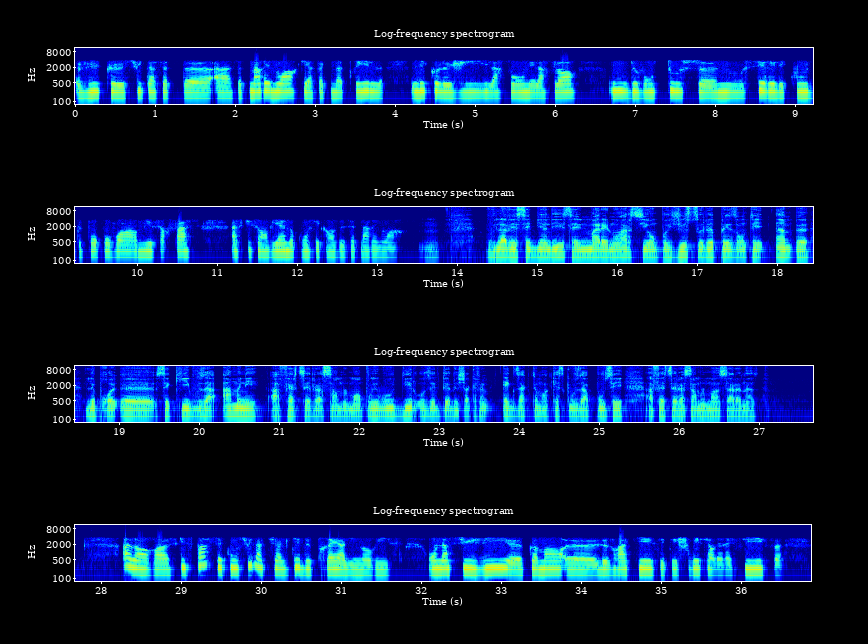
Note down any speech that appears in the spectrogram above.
vu que suite à cette, euh, à cette marée noire qui affecte notre île, l'écologie, la faune et la flore, nous devons tous nous serrer les coudes pour pouvoir mieux faire face à ce qui s'en vient aux conséquences de cette marée noire. Hmm. Vous l'avez assez bien dit, c'est une marée noire. Si on peut juste représenter un peu euh, ce qui vous a amené à faire ce rassemblement, pouvez-vous dire aux auditeurs de chaque FM exactement qu'est-ce qui vous a poussé à faire ce rassemblement, Saranaz Alors, euh, ce qui se passe, c'est qu'on suit l'actualité de près à l'île Maurice. On a suivi euh, comment le vraquier s'est échoué sur les récifs,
